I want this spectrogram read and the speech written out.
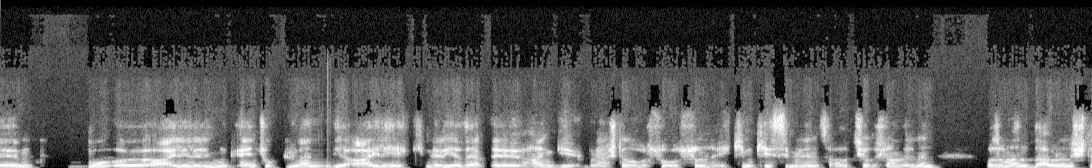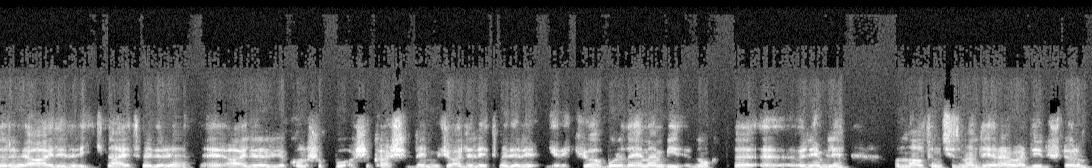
E, bu e, ailelerin en çok güvendiği aile hekimleri ya da e, hangi branştan olursa olsun hekim kesiminin, sağlık çalışanlarının o zaman davranışları ve aileleri ikna etmeleri, e, aileleriyle konuşup bu aşı karşıtıyla mücadele etmeleri gerekiyor. Burada hemen bir nokta e, önemli. Onun altını çizmemde yarar var diye düşünüyorum.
